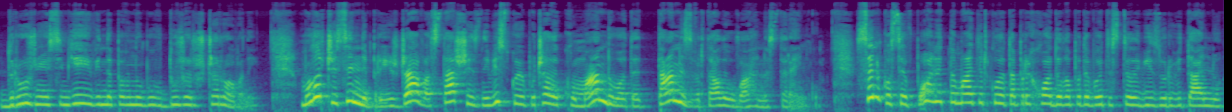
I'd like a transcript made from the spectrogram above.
дружньою сім'єю, він, напевно, був дуже розчарований. Молодший син не приїжджав, а старший з невісткою почали командувати та не звертали уваги на стареньку. Син косив погляд на матір, коли та приходила подивитись телевізор у вітальню,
